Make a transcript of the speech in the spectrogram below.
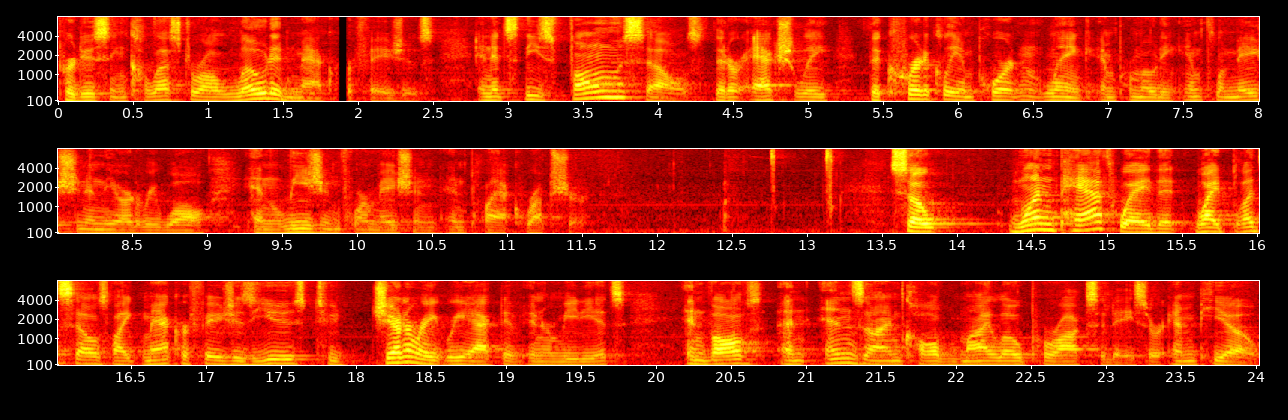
producing cholesterol-loaded macrophages. And it's these foam cells that are actually the critically important link in promoting inflammation in the artery wall and lesion formation and plaque rupture. So one pathway that white blood cells like macrophages use to generate reactive intermediates involves an enzyme called myeloperoxidase, or MPO.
